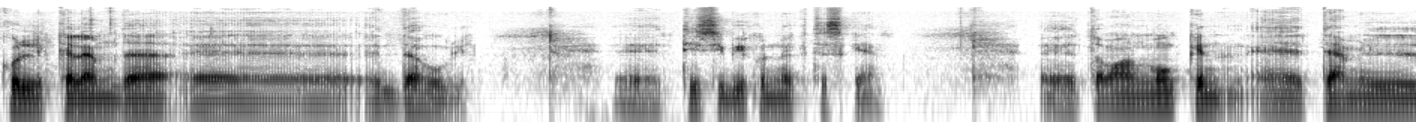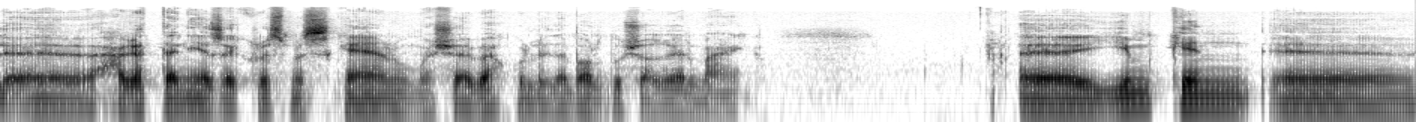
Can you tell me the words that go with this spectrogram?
كل الكلام ده آه، اداهولي TCP connect scan طبعا ممكن آه، تعمل آه، حاجات تانية زي Christmas scan وما شابه كل ده برضو شغال معاك. آه، يمكن آه،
